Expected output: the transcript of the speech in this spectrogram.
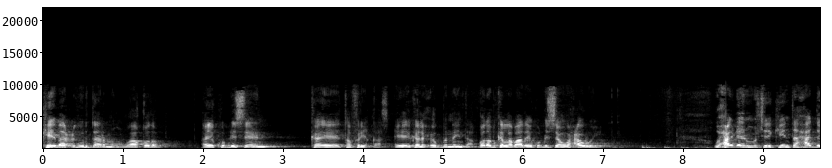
Keebaa cudurdaar mudan waa qodob ay ku dhiseen tafriiqaas ee kala xoog badnaynta. Qodobka labaad ay ku dhiseen waxaa weeye waxay dhaheen mushrikiinta hadda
